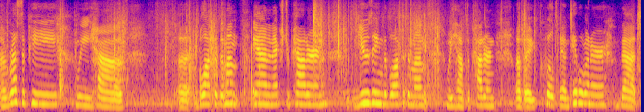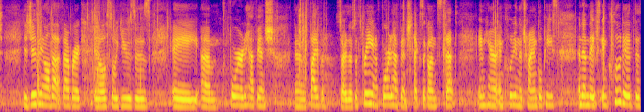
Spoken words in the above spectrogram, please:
a recipe, we have a block of the month and an extra pattern using the block of the month we have the pattern of a quilt and table runner that is using all that fabric. It also uses a um, four and a half inch and five sorry there's a three and a four and a half inch hexagon set in here including the triangle piece. And then they've included the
